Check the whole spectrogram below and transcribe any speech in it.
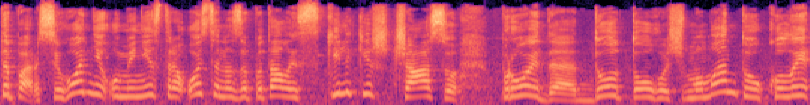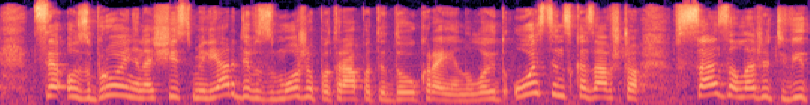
Тепер сьогодні у міністра Остіна запитали, скільки ж часу пройде до того ж моменту, коли це озброєння на 6 мільярдів зможе потрапити до України. Ллойд Остін сказав, що все залежить від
